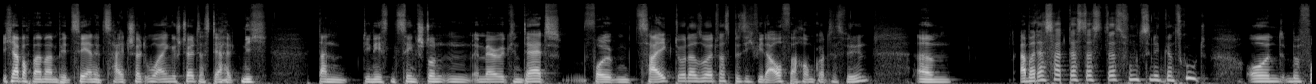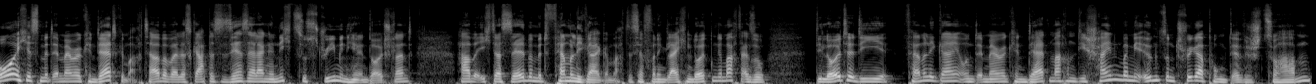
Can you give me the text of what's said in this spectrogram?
Ich habe auch bei meinem PC eine Zeitschaltuhr eingestellt, dass der halt nicht dann die nächsten zehn Stunden American Dad Folgen zeigt oder so etwas, bis ich wieder aufwache, um Gottes Willen. Ähm, aber das hat, das, das, das funktioniert ganz gut. Und bevor ich es mit American Dad gemacht habe, weil es gab es sehr, sehr lange nicht zu streamen hier in Deutschland, habe ich dasselbe mit Family Guy gemacht. Das ist ja von den gleichen Leuten gemacht. Also die Leute, die Family Guy und American Dad machen, die scheinen bei mir irgendeinen so Triggerpunkt erwischt zu haben,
